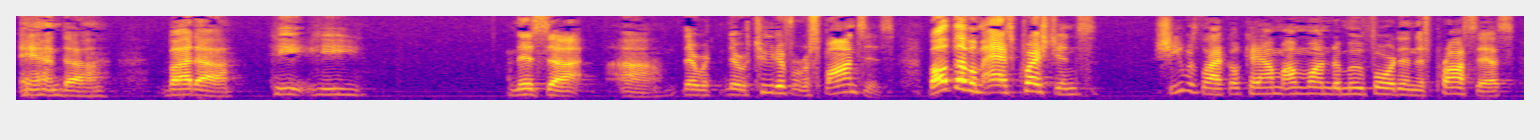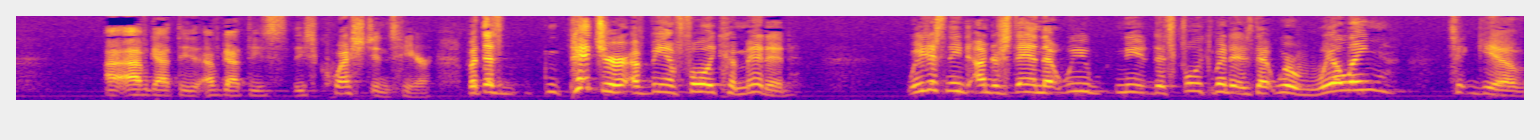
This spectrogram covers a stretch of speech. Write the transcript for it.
And uh, but uh, he he this uh, uh, there were there were two different responses. Both of them asked questions. She was like, "Okay, I'm I'm wanting to move forward in this process. I, have got these I've got these these questions here." But this picture of being fully committed, we just need to understand that we need this fully committed is that we're willing to give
